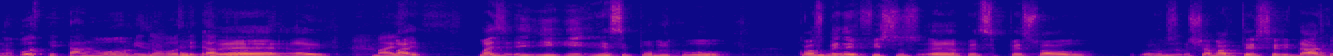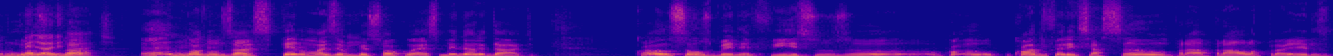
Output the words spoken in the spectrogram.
não vou citar nomes, não vou citar nomes. É, aí. Mas, Mas, mas e, e- esse público, quais os benefícios para esse pessoal vamos chamar de terceira idade, que eu não gosto melhor de usar, idade. É, eu não gosto de usar esse termo, mas é o que Sim. o pessoal conhece, melhor idade. Quais são os benefícios? Qual, qual a diferenciação para a aula para eles?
